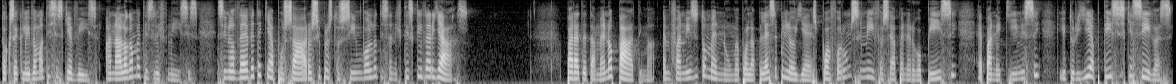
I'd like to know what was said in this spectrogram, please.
Το ξεκλείδωμα της συσκευής, ανάλογα με τις ρυθμίσεις, συνοδεύεται και από σάρωση προς το σύμβολο της ανοιχτής κλειδαριάς. Παρατεταμένο πάτημα εμφανίζει το μενού με πολλαπλές επιλογές που αφορούν συνήθως σε απενεργοποίηση, επανεκκίνηση, λειτουργία πτήσης και σίγαση.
